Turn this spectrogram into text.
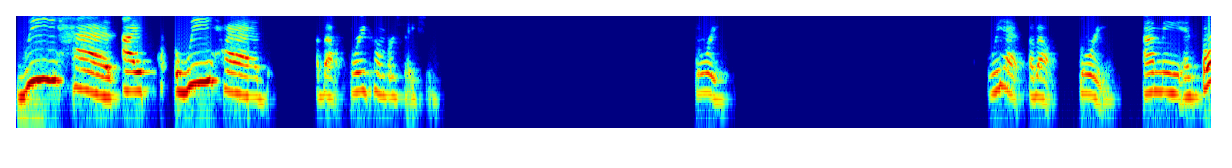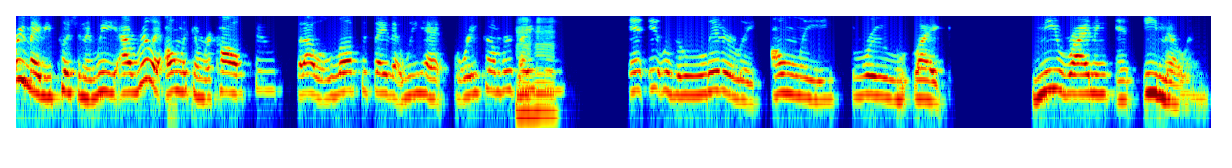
We had I we had about three conversations. Three. We had about three. I mean, and three may be pushing it. We I really only can recall two, but I would love to say that we had three conversations. Mm-hmm. And it was literally only through like me writing and emailing.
